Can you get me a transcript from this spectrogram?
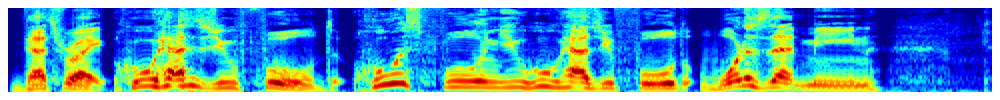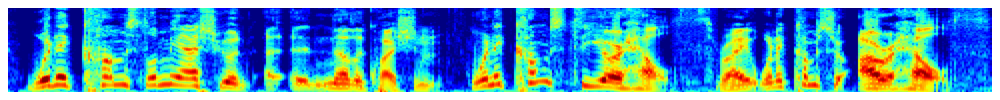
That's right. Who has you fooled? Who is fooling you? Who has you fooled? What does that mean? When it comes, let me ask you another question. When it comes to your health, right? When it comes to our health,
